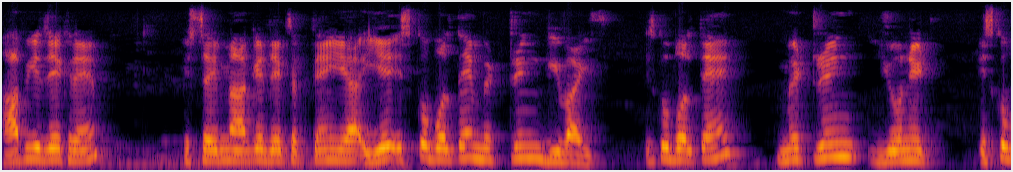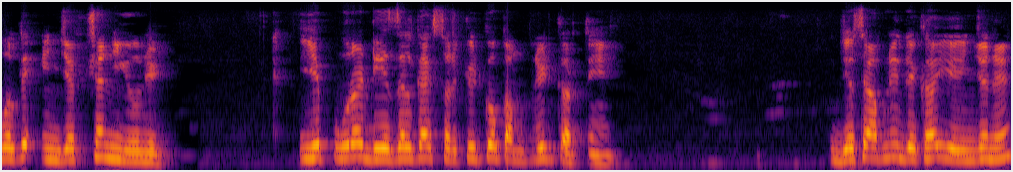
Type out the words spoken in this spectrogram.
आप ये देख रहे हैं, इस साइड में आके देख सकते हैं, या ये इसको बोलते हैं मीटरिंग डिवाइस इसको बोलते हैं मीटरिंग यूनिट इसको बोलते हैं इंजेक्शन यूनिट ये पूरा डीजल का एक सर्किट को कंप्लीट करते हैं। जैसे आपने देखा, ये इंजन है।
